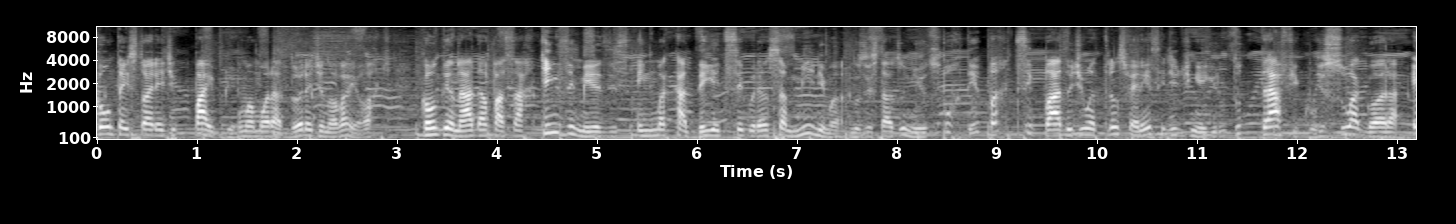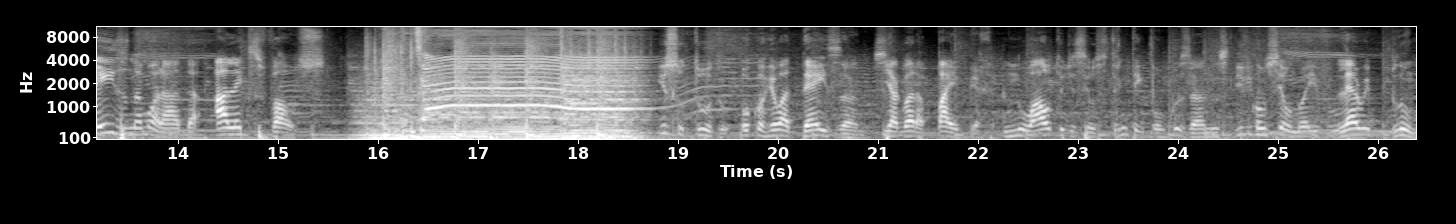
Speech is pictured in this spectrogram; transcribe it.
Conta a história de Pipe, uma moradora de Nova York, condenada a passar 15 meses em uma cadeia de segurança mínima nos Estados Unidos por ter participado de uma transferência de dinheiro do tráfico de sua agora ex-namorada Alex Valls. Isso tudo ocorreu há 10 anos e agora Piper, no alto de seus 30 e poucos anos, vive com seu noivo Larry Bloom.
